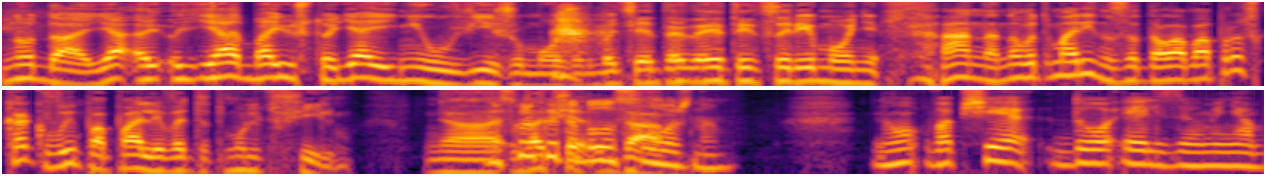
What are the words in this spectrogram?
Ну да, я, я боюсь, что я и не увижу, может быть, это, этой церемонии. Анна, ну вот Марина задала вопрос, как вы попали в этот мультфильм? А, Насколько нача- это было да. сложно? Ну, вообще, до Эльзы у меня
